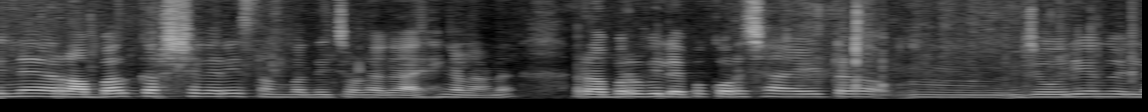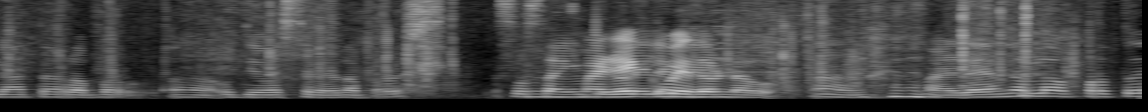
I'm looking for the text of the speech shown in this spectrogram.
പിന്നെ റബ്ബർ കർഷകരെ സംബന്ധിച്ചുള്ള കാര്യങ്ങളാണ്. റബ്ബർ വില ഇപ്പോൾ കുറച്ചായിട്ട് ജോലിയൊന്നും ഇല്ലാത്ത റബ്ബർ ഉദ്യോഗസ്ഥരെ റബ്ബർ സൊസൈറ്റി മഴ എന്നുള്ള അപ്പുറത്ത്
